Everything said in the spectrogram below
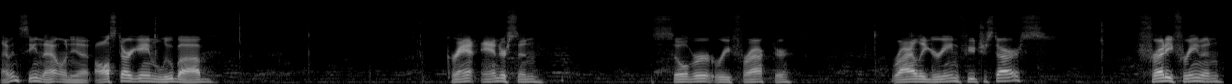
I haven't seen that one yet. All Star Game Lubob. Grant Anderson, Silver Refractor. Riley Greene, Future Stars. Freddie Freeman,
